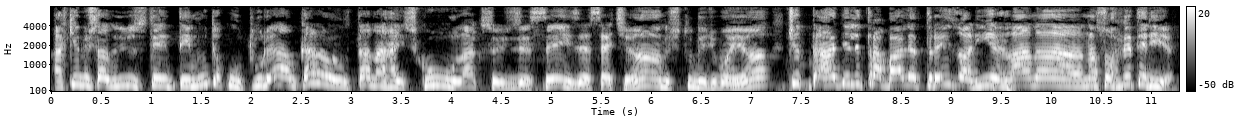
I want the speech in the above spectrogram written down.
aqui nos Estados Unidos tem, tem muita cultura. Ah, o cara tá na high school lá com seus 16, 17 anos, estuda de manhã. De tarde ele trabalha três horinhas lá na, na sorveteria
